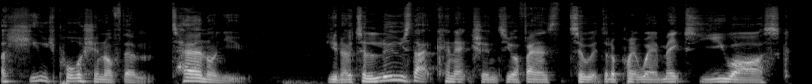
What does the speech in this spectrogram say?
a huge portion of them turn on you. You know, to lose that connection to your fans to it to the point where it makes you ask,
